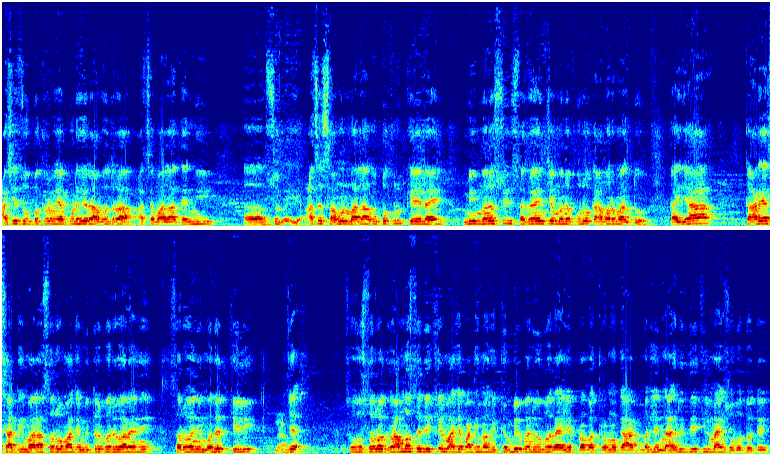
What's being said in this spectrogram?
असेच उपक्रम यापुढेही राबवत राहा असं मला त्यांनी असं सांगून मला उपकृत केलेलं आहे. मी मनस्वी सगळ्यांचे मनपूर्वक आभार मानतो. का या कार्यासाठी मला सर्व माझ्या मित्रपरिवाराने सर्वांनी मदत केली. सर्व सर्व ग्रामस्थ देखील माझ्या पाठीमागे खंबीरपणे उभे राहिले. प्रभाग क्रमांक आठ मधले नागरिक देखील माझ्यासोबत होते.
